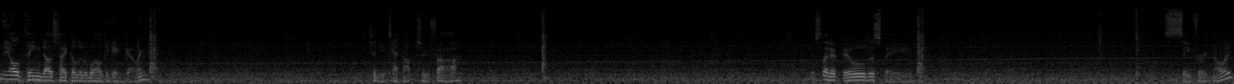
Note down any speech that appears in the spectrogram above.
The old thing does take a little while to get going. Till you tap up too far. Just let it build a speed. SIFA acknowledge.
